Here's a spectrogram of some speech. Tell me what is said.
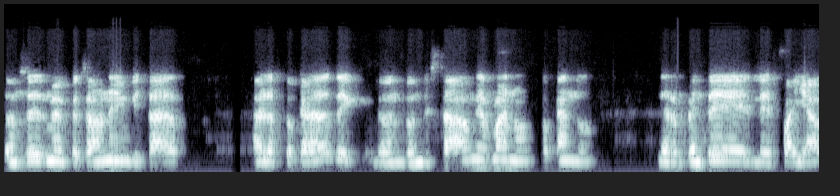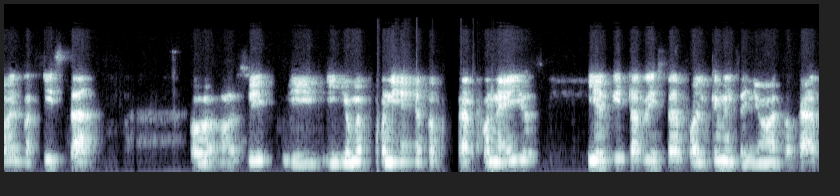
Entonces me empezaron a invitar a las tocadas de donde estaba mi hermano tocando, de repente le fallaba el bajista o, así, y, y, yo me ponía a tocar con ellos. Y el guitarrista fue el que me enseñó a tocar.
